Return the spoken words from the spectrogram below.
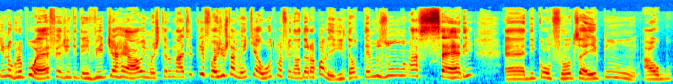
E no grupo F a gente tem Vidia Real e Manchester United, que foi justamente a última final da Europa League. Então temos uma série é, de confrontos aí com algu-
